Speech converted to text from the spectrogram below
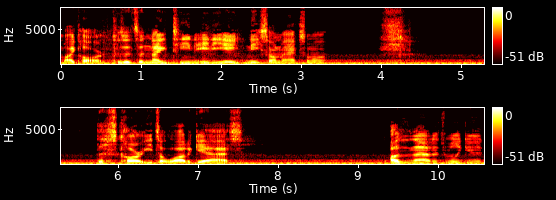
my car because it's a 1988 Nissan Maxima. This car eats a lot of gas. Other than that, it's really good.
